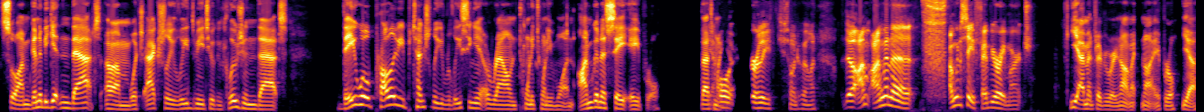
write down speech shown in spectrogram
So I'm going to be getting that, um, which actually leads me to a conclusion that they will probably be potentially releasing it around 2021. I'm going to say April. That's Yeah, my or early 2021. Uh, I'm I'm gonna I'm gonna say February March. Yeah, I meant February, not my- not April. Yeah,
